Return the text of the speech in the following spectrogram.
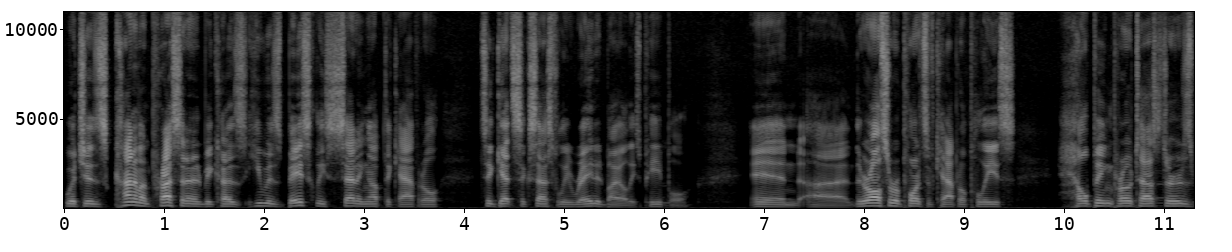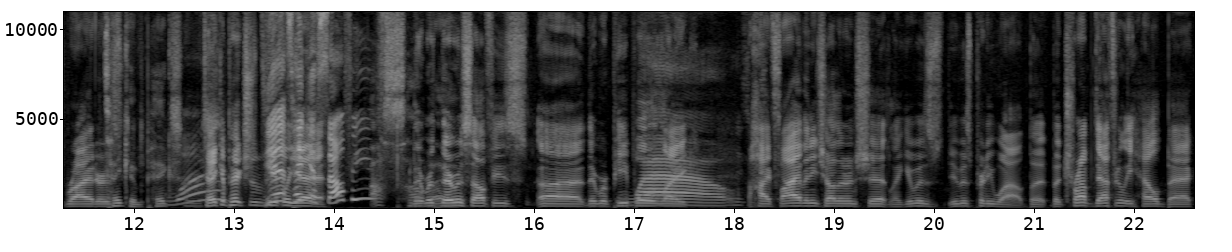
Which is kind of unprecedented because he was basically setting up the Capitol to get successfully raided by all these people. And uh, there are also reports of Capitol Police helping protesters, rioters, Taking pictures. what? taking pictures of people. yeah, people. taking Yeah, selfies. There were there were selfies. Uh, there were people wow. like high fiving each other and shit. Like it was it was pretty wild. But but Trump definitely held back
